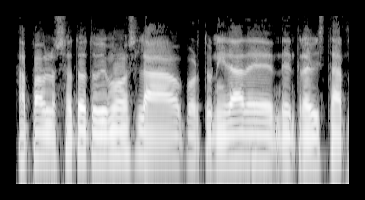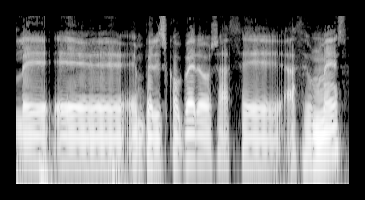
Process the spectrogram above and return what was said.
a Pablo Soto. Tuvimos la oportunidad de, de entrevistarle eh, en Periscoperos hace, hace un mes.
